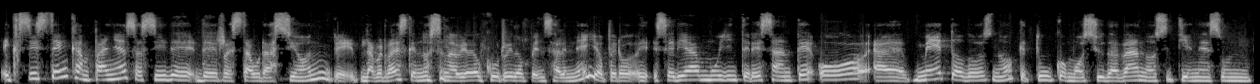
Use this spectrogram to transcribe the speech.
Existen campañas así de, restauración. Eh, la verdad es que no se me había ocurrido pensar en ello, pero eh, sería muy interesante o eh, métodos, ¿no? Que tú como ciudadano, si tienes un,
